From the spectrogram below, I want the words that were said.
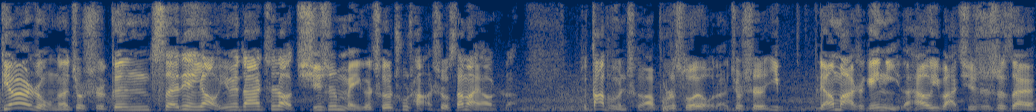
第二种呢，就是跟四 S 店要，因为大家知道，其实每个车出厂是有三把钥匙的，就大部分车啊，不是所有的，就是一两把是给你的，还有一把其实是在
